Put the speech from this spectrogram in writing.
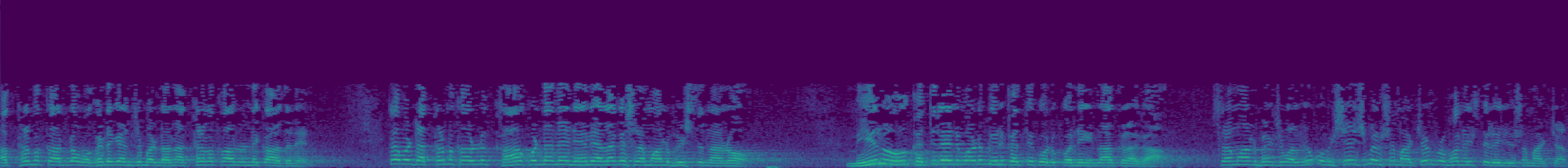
అక్రమకారులో ఒకటిగా ఎంచబడ్డాను అక్రమకారుణ్ణి కాదు నేను. కాబట్టి అక్రమకారుడు కాకుండానే నేను ఎలాగ శ్రమ అనుభవిస్తున్నానో? మీరు కత్తి లేనివాడు మీరు కత్తి కొనుక్కొని నాకులాగా శ్రమ అనుభవించవాలని ఒక విశేషమైన సమాచారం ప్రభానికి తెలియజేసే సమాచారం.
